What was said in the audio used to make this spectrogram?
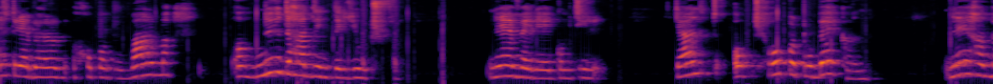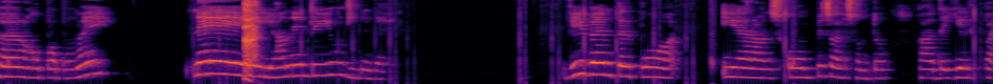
efter jag började hoppa på varma. Och nu det hade inte gjorts. Nu väljer jag kom till kallt och hoppa på bacon. Nu han börjar hoppa på mig. Nej, han inte gjort det där. Vi väntar på erans kompisar som då hade hjälpa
